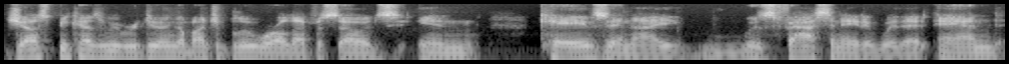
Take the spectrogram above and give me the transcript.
just because we were doing a bunch of Blue World episodes in caves and I was fascinated with it. And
